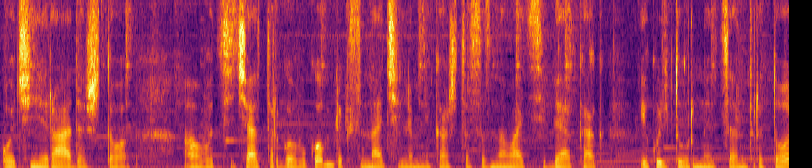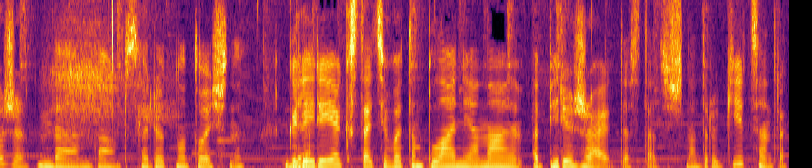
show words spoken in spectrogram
очень рада, что а, вот сейчас торговые комплексы начали, мне кажется, осознавать себя как и культурные центры тоже. Да, да, абсолютно точно. Галерея, да. кстати, в этом плане, она опережает достаточно другие центры.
